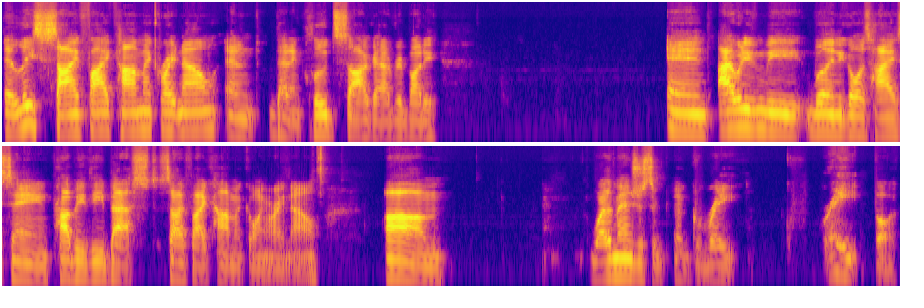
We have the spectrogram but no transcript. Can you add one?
at least sci-fi comic right now, and that includes Saga. Everybody, and I would even be willing to go as high as saying probably the best sci-fi comic going right now. Um, Weatherman is just a, a great, great book.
